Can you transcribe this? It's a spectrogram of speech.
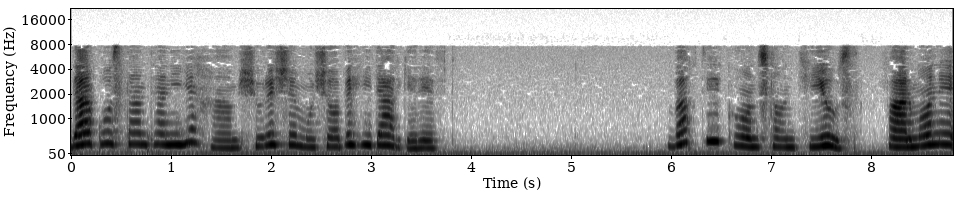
در قسطنطنیه هم شورش مشابهی در گرفت. وقتی کنستانتیوس فرمان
